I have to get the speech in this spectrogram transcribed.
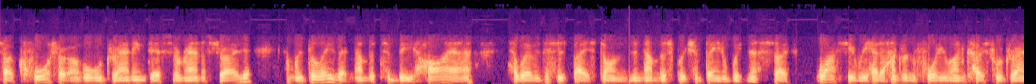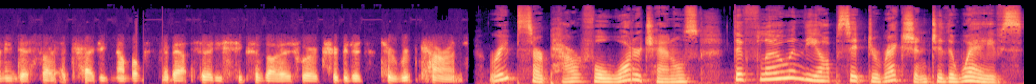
so a quarter of all drowning deaths around Australia, and we believe that number to be higher However, this is based on the numbers which have been witnessed. So last year we had 141 coastal drowning deaths, so a tragic number. About 36 of those were attributed to rip currents. Rips are powerful water channels that flow in the opposite direction to the waves,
